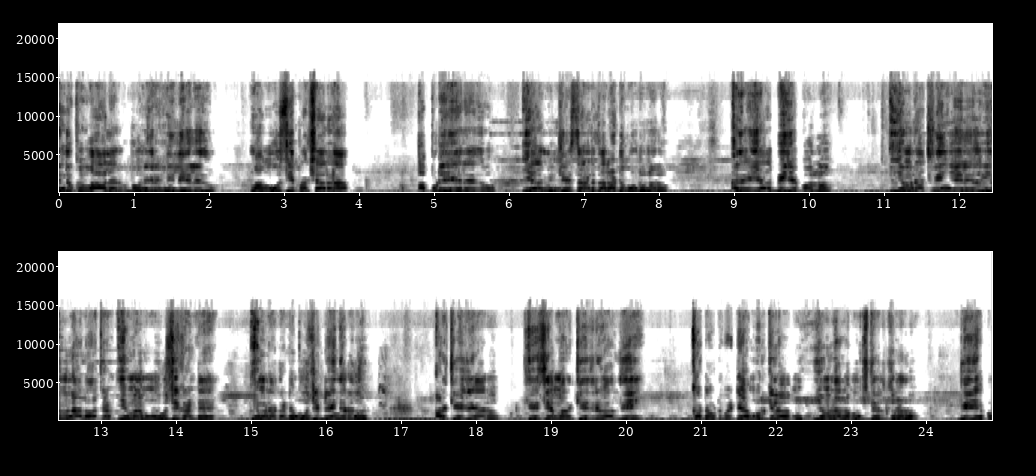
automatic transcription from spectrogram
ఎందుకు ఆలేరుకు భువనగిరికి నీళ్ళు ఇవ్వలేదు మా మూసి ప్రక్షాళన అప్పుడు చేయలేదు. ఇవాళ మేము చేస్తానంటే దాన్ని అడ్డుకుంటున్నారు. అదే ఇవాళ బీజేపీ వాళ్ళు యమునా క్లీన్ చేయలేదు యమునా లాక యమున మూసి కంటే యమునా కంటే మూసి డేంజర్ ఉంది. ఆడ కేజ్రీవాల్ కేసీఆర్ మన కేజ్రీవాల్ది కటౌట్ పెట్టి ఆ మురికిలో యమునాలో ముంచి తేలుతున్నారు. బీజేపీ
